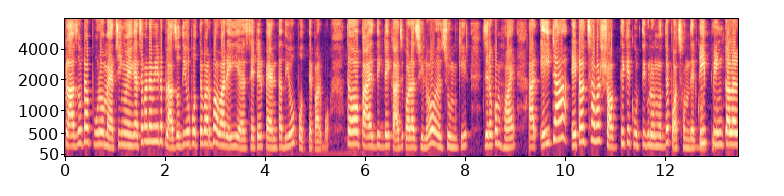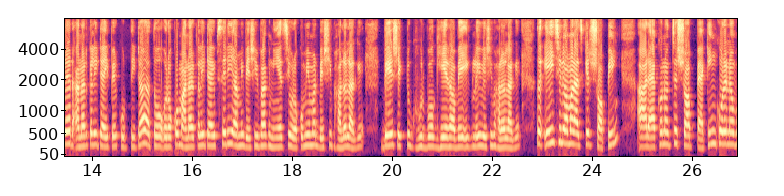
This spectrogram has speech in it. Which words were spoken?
প্লাজোটা পুরো ম্যাচিং হয়ে গেছে মানে আমি এটা প্লাজো দিয়েও পরতে পারব আবার এই সেটের প্যান্টটা দিয়েও পরতে পারব। তো পায়ের দিকটাই কাজ করা ছিল চুমকির যেরকম হয়। আর এইটা এটা হচ্ছে আমার সব থেকে কুর্তিগুলোর মধ্যে পছন্দের ডিপ পিঙ্ক কালারের আনারকালি টাইপের কুর্তিটা তো ওরকম আনারকালি টাইপসেরই আমি বেশিরভাগ নিয়েছি ওরকমই আমার বেশি ভালো লাগে। বেশ একটু ঘুরবো ঘের হবে এগুলোই বেশি ভালো লাগে। তো এই ছিল আমার আজকের শপিং আর এখন হচ্ছে সব প্যাকিং করে নেব।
